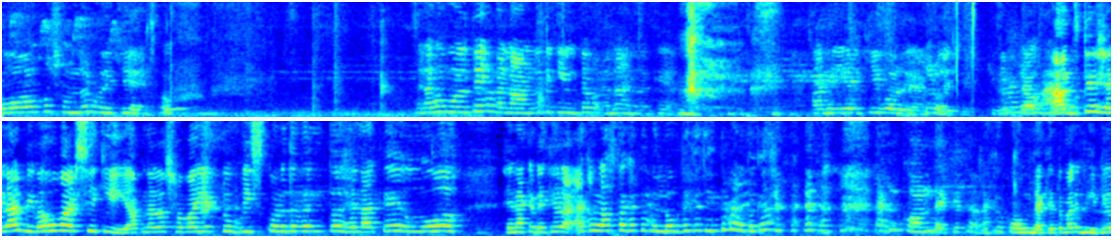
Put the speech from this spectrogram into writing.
ও খুব সুন্দর হয়েছে। বলতেই হবে কিনতে হবে না এনাকে। আজকে হেনার বিবাহ বার্ষিকী। আপনারা সবাই একটু উইশ করে দেবেন তো হেনাকে। ও হেনাকে দেখে এখন রাস্তাঘাটে তো লোক দেখে চিনতে পারে তোকে। এখন কম দেখে তো। এখন কম দেখে তো মানে ভিডিও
